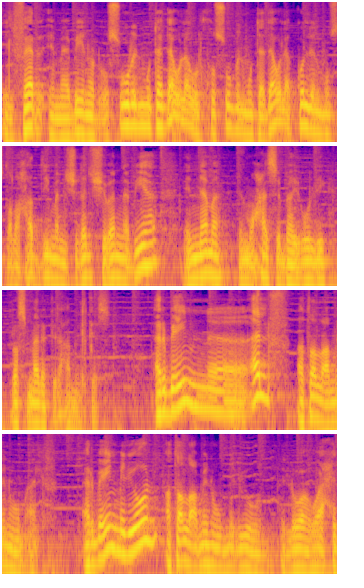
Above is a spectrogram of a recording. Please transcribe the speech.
الفرق ما بين الأصول المتداولة والخصوم المتداولة. كل المصطلحات دي ما نشغلش بالنا بيها إنما المحاسب هيقول لي راس مالك العامل كذا أربعين ألف أطلع منهم ألف. أربعين مليون أطلع منهم مليون اللي هو واحد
